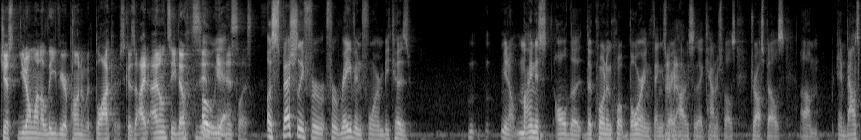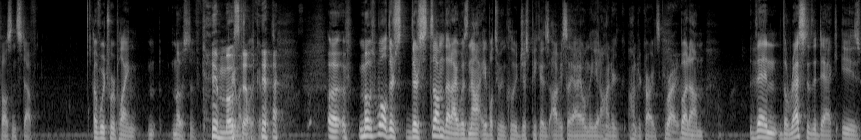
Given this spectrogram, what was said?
just you don't want to leave your opponent with blockers because I, I don't see those in, Oh, yeah. in this list. especially for for Raven form because you know minus all the the quote unquote boring things, Mm-hmm. right? Obviously like counter spells, draw spells, um, and bounce spells and stuff, of which we're playing m- most of Most of. the good ones. Uh, most well, there's there's some that I was not able to include just because obviously I only get 100, 100 cards. Right. But um, then the rest of the deck is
